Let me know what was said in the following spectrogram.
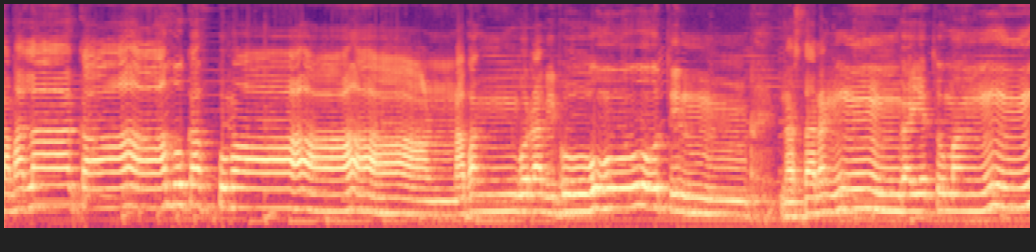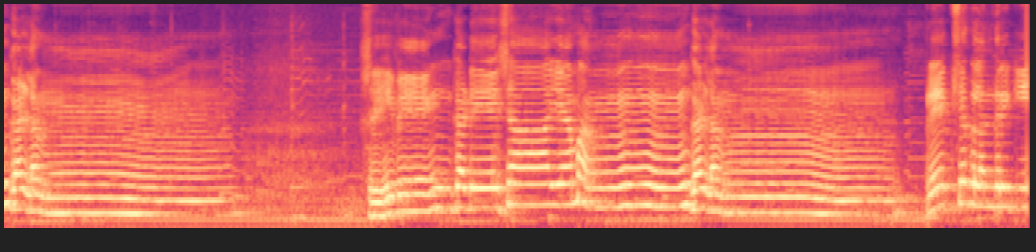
కమలాకాముకః పుమాన్నభంగుర విభూతిం నస్తరంగయతు మంగళం శ్రీ వెంకటేశాయ మంగళం. ప్రేక్షకులందరికీ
